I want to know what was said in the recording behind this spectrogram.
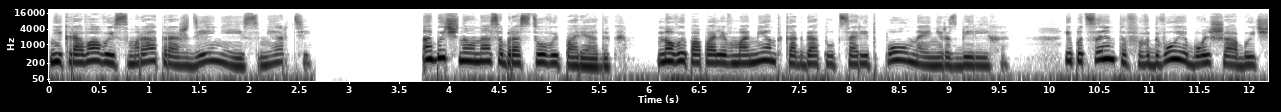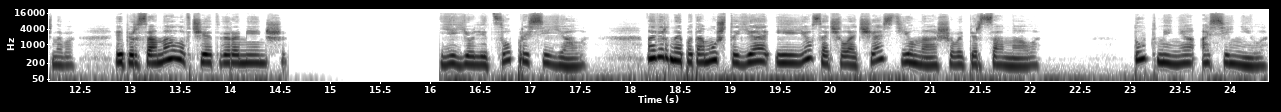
ни кровавый смрад рождения и смерти. Обычно у нас образцовый порядок, но вы попали в момент, когда тут царит полная неразбериха, и пациентов вдвое больше обычного, и персонала в четверо меньше. Ее лицо просияло. Наверное, потому что я и ее сочла частью нашего персонала. Тут меня осенило.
